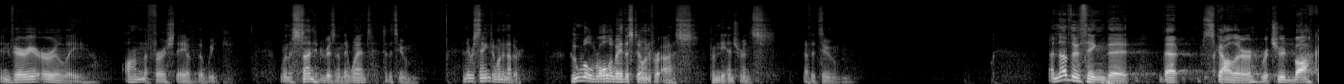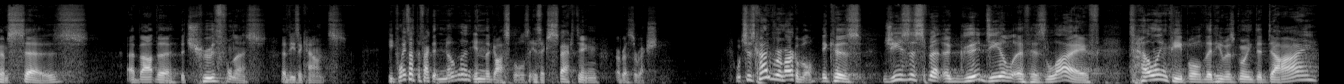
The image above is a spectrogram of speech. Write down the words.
And very early, on the first day of the week, when the sun had risen, they went to the tomb. And they were saying to one another, Who will roll away the stone for us from the entrance of the tomb? Another thing that, that scholar Richard Bauckham says about the, the truthfulness of these accounts, he points out the fact that no one in the Gospels is expecting a resurrection which is kind of remarkable because Jesus spent a good deal of his life telling people that he was going to die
